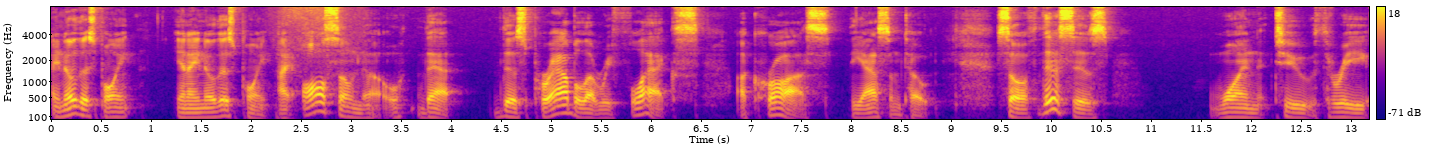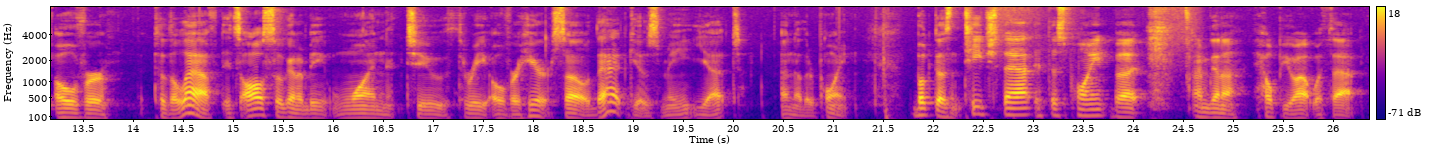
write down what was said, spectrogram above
I know this point and I know this point. I also know that this parabola reflects across the asymptote. So if this is 1, 2, 3 over to the left, it's also going to be 1, 2, 3 over here. So that gives me yet another point. The book doesn't teach that at this point, but I'm going to help you out with that.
